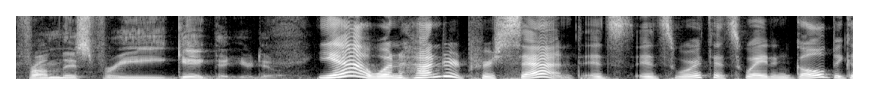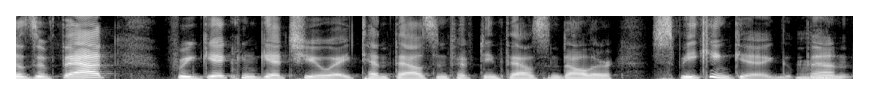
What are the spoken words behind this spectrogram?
from this free gig that you're doing. Yeah, one hundred percent. It's it's worth its weight in gold because if that free gig can get you a ten thousand, fifteen thousand dollar speaking gig, then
